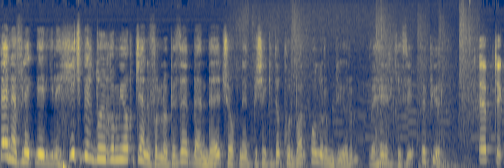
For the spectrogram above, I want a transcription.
Ben Affleck'le ilgili hiçbir duygum yok. Jennifer Lopez'e ben de çok net bir şekilde kurban olurum diyorum ve herkesi öpüyorum. Öptük.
